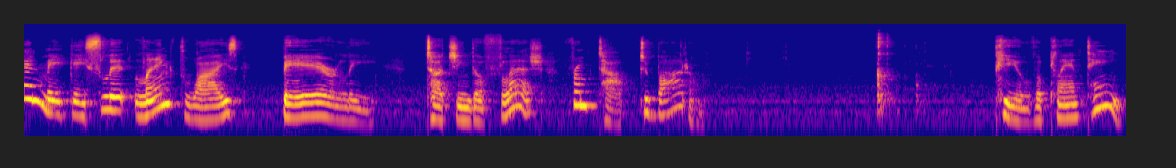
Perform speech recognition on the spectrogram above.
And make a slit lengthwise, barely touching the flesh from top to bottom. Peel the plantain.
